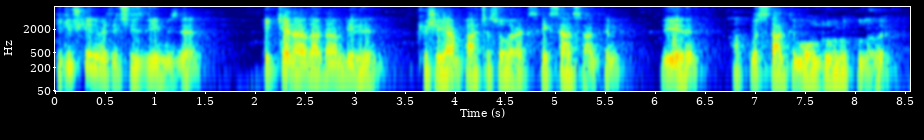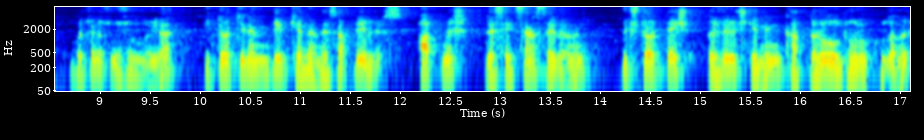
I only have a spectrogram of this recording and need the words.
Dik üçgenimizi çizdiğimizde ilk kenarlardan birinin köşegen parçası olarak 80 santim, diğerinin 60 santim olduğunu kullanır. Hipotenüs uzunluğuyla dikdörtgenin bir kenarını hesaplayabiliriz. 60 ve 80 sayılarının 3, 4, 5 özel üçgeninin katları olduğunu kullanır.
